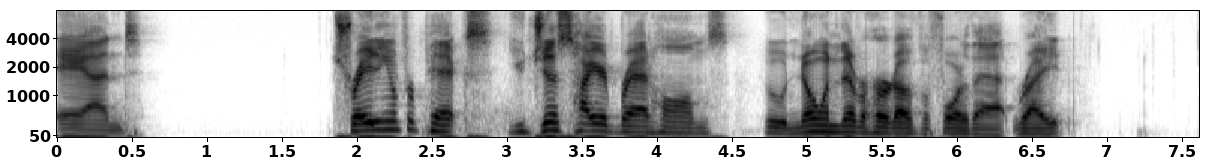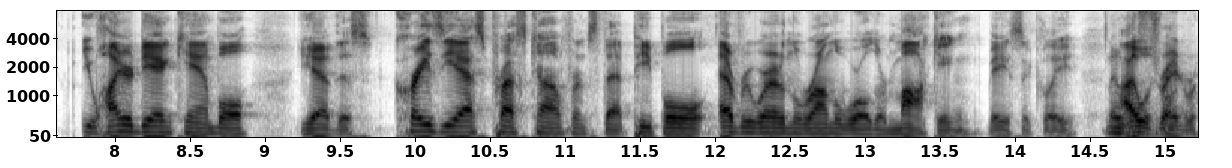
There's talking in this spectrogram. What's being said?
And trading him for picks. You just hired Brad Holmes, who no one had ever heard of before that, right? You hired Dan Campbell. You have this crazy ass press conference that people everywhere in the, around the world are mocking. Basically, It I was was ready. To,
